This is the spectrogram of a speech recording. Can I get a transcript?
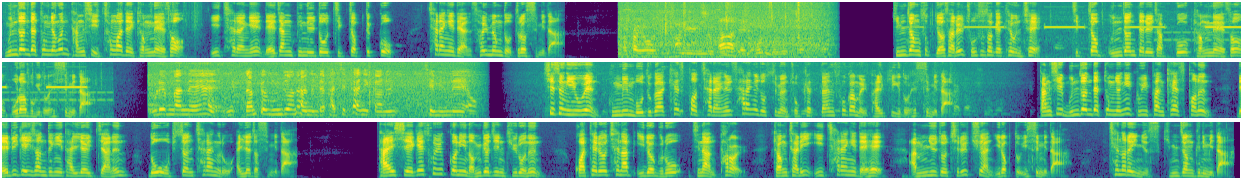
문 전 대통령은 당시 청와대 경내에서 이 차량의 내장 비닐도 직접 뜯고 차량에 대한 설명도 들었습니다. 아까 요 안에 있는 아, 네. 김정숙 여사를 조수석에 태운 채 직접 운전대를 잡고 경내에서 몰아보기도 했습니다. 오랜만에 남편 운전하는데 같이 타니까는 재밌네요. 시승 이후엔 국민 모두가 캐스퍼 차량을 사랑해줬으면 좋겠다는 소감을 밝히기도 했습니다. 당시 문 전 대통령이 구입한 캐스퍼는 내비게이션 등이 달려있지 않은 no 옵션 차량으로 알려졌습니다. 다혜 씨에게 소유권이 넘겨진 뒤로는 과태료 체납 이력으로 지난 8월 경찰이 이 차량에 대해 압류 조치를 취한 이력도 있습니다. 채널A 뉴스 김정근입니다.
